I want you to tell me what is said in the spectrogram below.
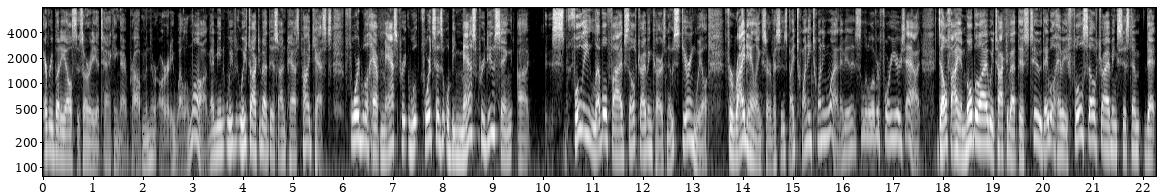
everybody else is already attacking that problem and they're already well along. I mean, we've we've talked about this on past podcasts. Ford will have mass pro- Ford says it will be mass producing uh, fully level 5 self-driving cars, no steering wheel for ride-hailing services by 2021. I mean, it's a little over 4 years out. Delphi and Mobileye, we talked about this too. They will have a full self-driving system that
